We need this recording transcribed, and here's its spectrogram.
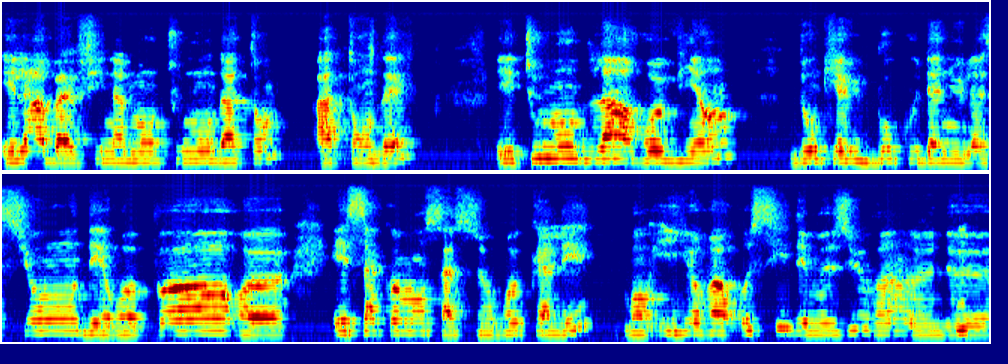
Et là, bah, finalement, tout le monde attend, attendait, et tout le monde là revient. Donc il y a eu beaucoup d'annulations, des reports, euh, et ça commence à se recaler. Bon, il y aura aussi des mesures hein, de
